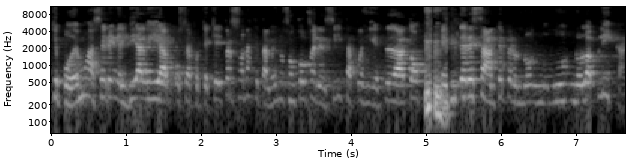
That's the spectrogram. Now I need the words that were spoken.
que podemos hacer en el día a día, o sea, porque aquí hay personas que tal vez no son conferencistas, pues, y este dato es interesante, pero no, no, no lo aplican.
